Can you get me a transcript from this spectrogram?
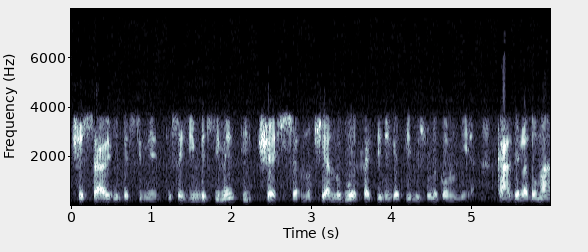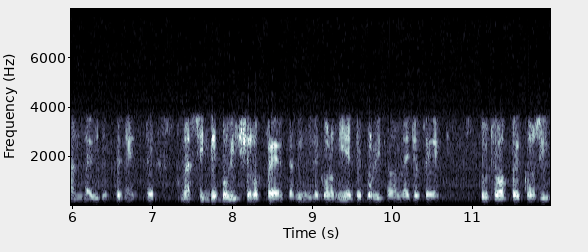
cessare gli investimenti. Se gli investimenti cessano si hanno due effetti negativi sull'economia. Cade la domanda evidentemente, ma si indebolisce l'offerta, quindi l'economia è indebolita nel medio termine. Purtroppo è così,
